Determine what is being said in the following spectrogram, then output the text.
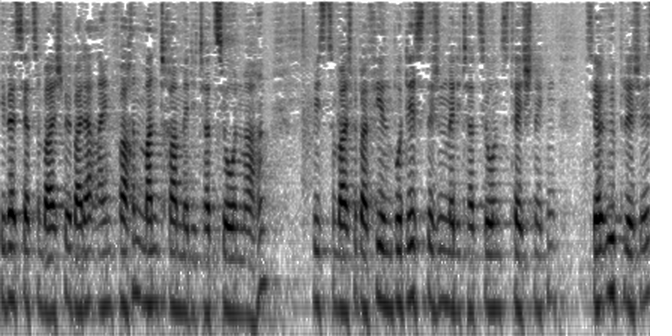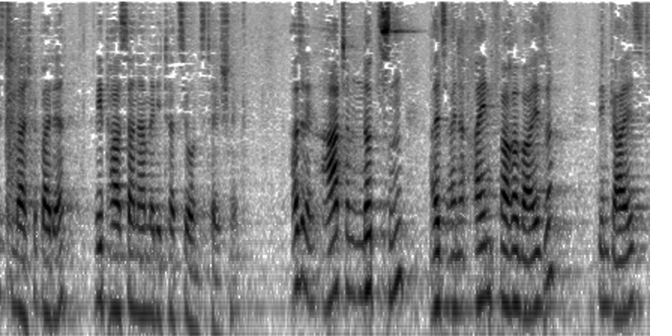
Wie wir es ja zum Beispiel bei der einfachen Mantra-Meditation machen, wie es zum Beispiel bei vielen buddhistischen Meditationstechniken sehr üblich ist, zum Beispiel bei der Vipassana-Meditationstechnik. Also den Atem nutzen als eine einfache Weise, den Geist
